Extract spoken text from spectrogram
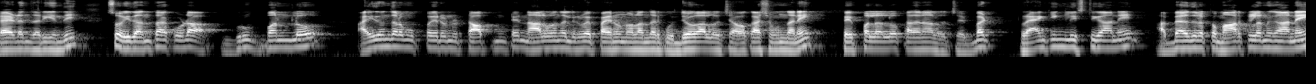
రాయడం జరిగింది. సో ఇదంతా కూడా గ్రూప్ వన్లో ఐదు వందల ముప్పై రెండు టాప్ ఉంటే నాలుగు వందల ఇరవై పైన ఉన్న వాళ్ళందరికీ ఉద్యోగాలు వచ్చే అవకాశం ఉందని పేపర్లలో కథనాలు వచ్చాయి. బట్ ర్యాంకింగ్ లిస్ట్ కానీ అభ్యర్థుల యొక్క మార్కులను కానీ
